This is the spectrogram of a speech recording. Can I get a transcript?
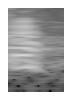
何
